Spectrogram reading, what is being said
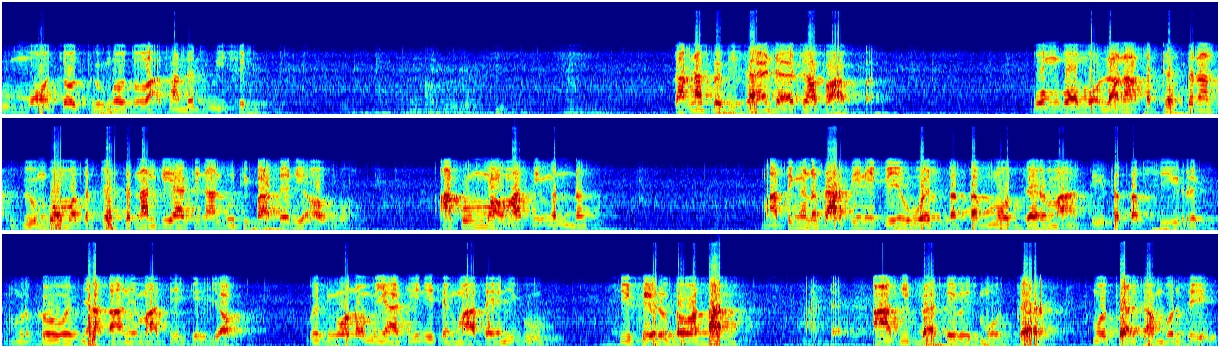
mau donga tolak santet itu izin karena bagi saya tidak ada apa-apa. Wong pomo, lah nak tenan, wong pomo tedas tenan keyakinanku dipateni Allah. Aku mau mati ngenes. Mati ngenes artinya piye? Wes tetep modar mati, tetep sirik. Mergo wis nyatane mati keyok. Wis ngono meyakini sing mateni ku sihir utawa san ada. Akibate wis modar, modar campur si.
